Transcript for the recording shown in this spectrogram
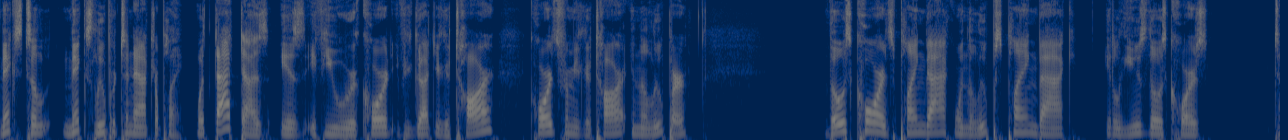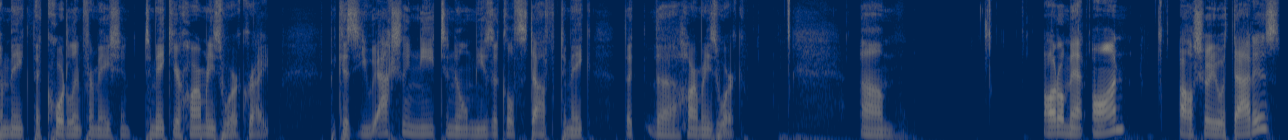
Mix to mix looper to NaturalPlay. What that does is if you record, if you got your guitar chords from your guitar in the looper, those chords playing back when the loop's playing back, it'll use those chords to make the chordal information to make your harmonies work right, because you actually need to know musical stuff to make the the harmonies work. Um, AutoMet on, I'll show you what that is,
